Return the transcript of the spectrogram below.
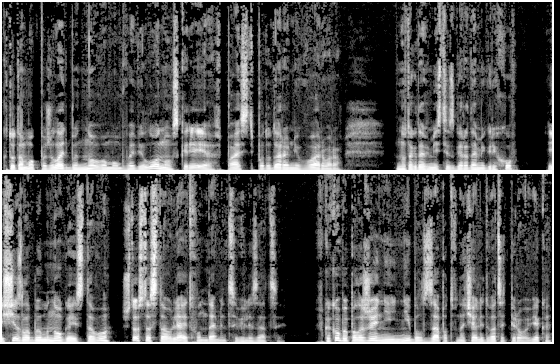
Кто-то мог пожелать бы новому Вавилону скорее пасть под ударами варваров, но тогда вместе с городами грехов исчезло бы многое из того, что составляет фундамент цивилизации. В каком бы положении ни был Запад в начале 21 века,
